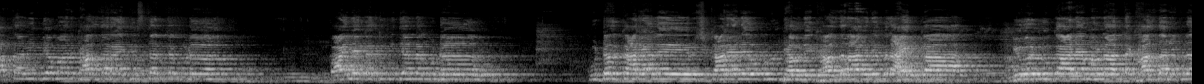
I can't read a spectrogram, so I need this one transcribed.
आता विद्यमान खासदार आहेत दिसतात का कुठं? पाहिले का तुम्ही त्यांना कुठं? कुठं कार्यालय कार्यालय उघडून ठेवले? खासदार अवेलेबल आहेत का? निवडणुका आल्या म्हणून आता खासदार इकडे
